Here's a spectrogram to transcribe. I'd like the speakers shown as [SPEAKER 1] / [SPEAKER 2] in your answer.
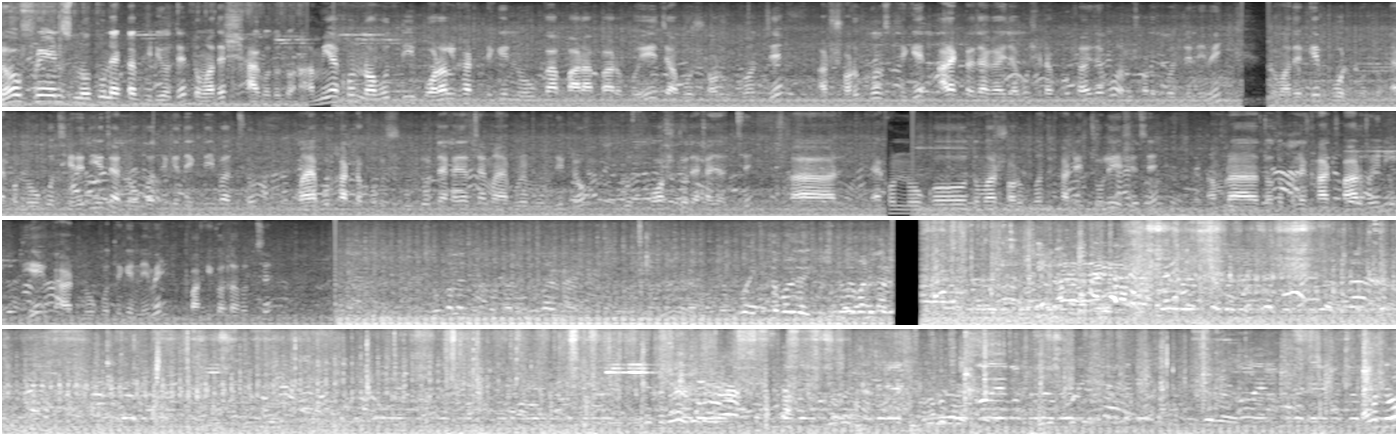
[SPEAKER 1] Hello friends, নতুন একটা ভিডিওতে তোমাদের স্বাগত। তো আমি এখন নবদ্বীপ বড়ালঘাট থেকে নৌকা পারাপার হয়ে যাব স্বরূপগঞ্জে। আর স্বরূপগঞ্জ থেকে আরেকটা জায়গায় যাব, সেটা কোথায় যাব? আমি স্বরূপগঞ্জে নেমেই তোমাদেরকে বলব। এখন নৌকো ছেড়ে দিয়েছে, আর নৌকা থেকে দেখতেই পাচ্ছ মায়াপুর ঘাটটা কত সুন্দর দেখা যাচ্ছে, আর মায়াপুরের মন্দিরটাও খুব স্পষ্ট দেখা যাচ্ছে। আর এখন নৌকো তোমার স্বরূপগঞ্জ ঘাটে চলে এসেছে। আমরা ততক্ষণে ঘাট পার হয়নি দিয়ে ঘাট নৌকো থেকে নেমে বাকি কথা হচ্ছে।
